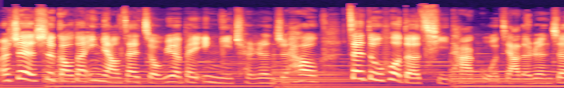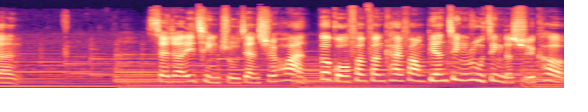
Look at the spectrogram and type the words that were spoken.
而这也是高端疫苗在九月被印尼承认之后，再度获得其他国家的认证。随着疫情逐渐趋缓，各国纷纷开放边境入境的许可。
